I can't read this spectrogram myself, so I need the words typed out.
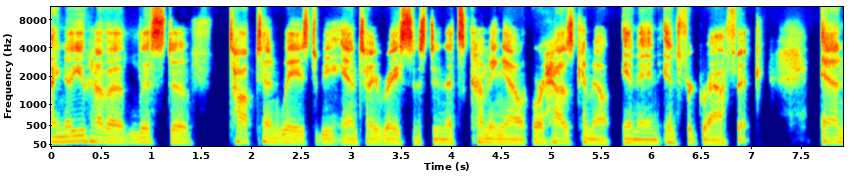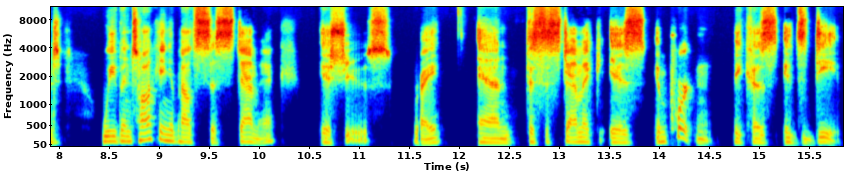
i know you have a list of top 10 ways to be anti racist, and it's coming out or has come out in an infographic. And we've been talking about systemic issues, right? And the systemic is important because it's deep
